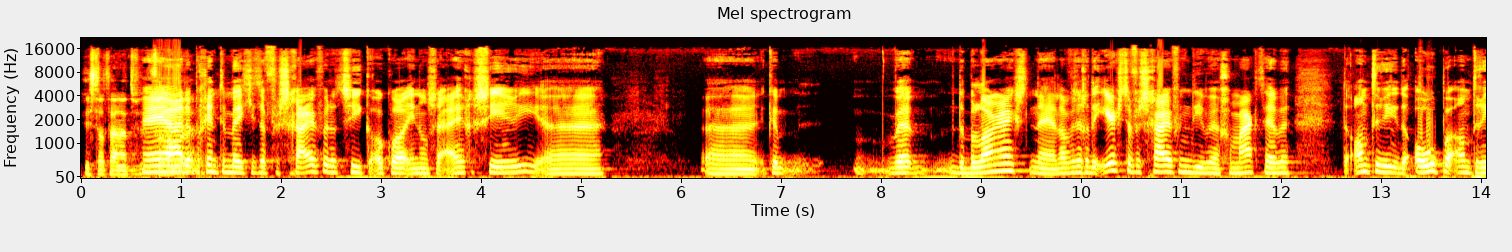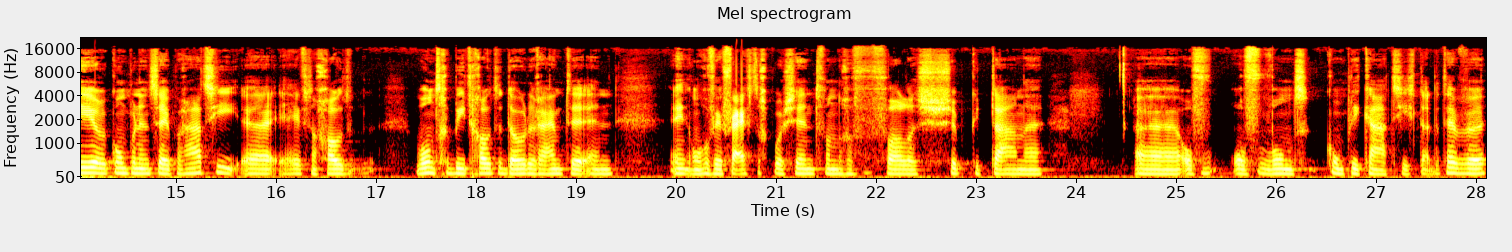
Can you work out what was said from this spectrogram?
Is dat aan het veranderen? Ja, dat begint een beetje te verschuiven. Dat zie ik ook wel in onze eigen serie. Uh, uh, ik heb, we, de belangrijkste, nee, laten we zeggen, de eerste verschuiving die we gemaakt hebben. De, de open anterieure component separatie uh, heeft een groot wondgebied, grote dode ruimte en in ongeveer 50% van de gevallen subcutane of, of wondcomplicaties. Nou, dat hebben we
